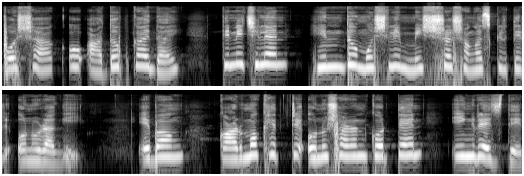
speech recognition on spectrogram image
পোশাক ও আদব কায়দায় তিনি ছিলেন হিন্দু মুসলিম মিশ্র সংস্কৃতির অনুরাগী এবং কর্মক্ষেত্রে অনুসরণ করতেন ইংরেজদের।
